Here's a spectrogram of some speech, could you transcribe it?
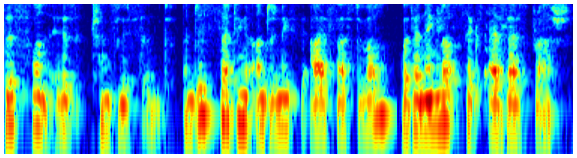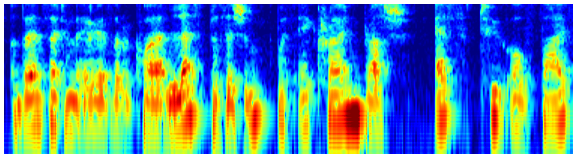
this one is translucent. I'm just setting underneath the eye first of all with an Inglot 6SS brush. And then setting the areas that require less precision with a Crown Brush S205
